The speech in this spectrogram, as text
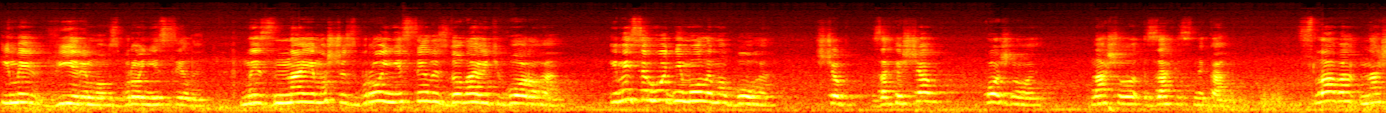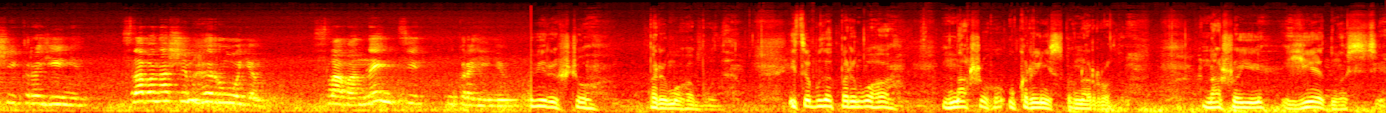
І ми віримо в Збройні сили. Ми знаємо, що Збройні сили здолають ворога. І ми сьогодні молимо Бога, щоб захищав кожного нашого захисника. Слава нашій країні, слава нашим героям, слава ненці Україні! Вірю, що перемога буде. І це буде перемога нашого українського народу, нашої єдності,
